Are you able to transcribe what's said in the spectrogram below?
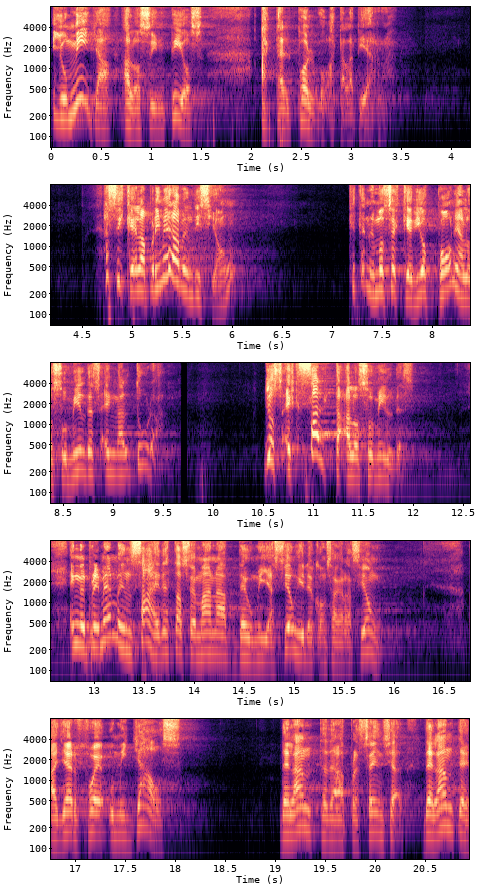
Y humilla a los impíos hasta el polvo, hasta la tierra. Así que la primera bendición que tenemos es que Dios pone a los humildes en altura. Dios exalta a los humildes. En el primer mensaje de esta semana de humillación y de consagración, ayer fue humillaos delante de la presencia, delante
